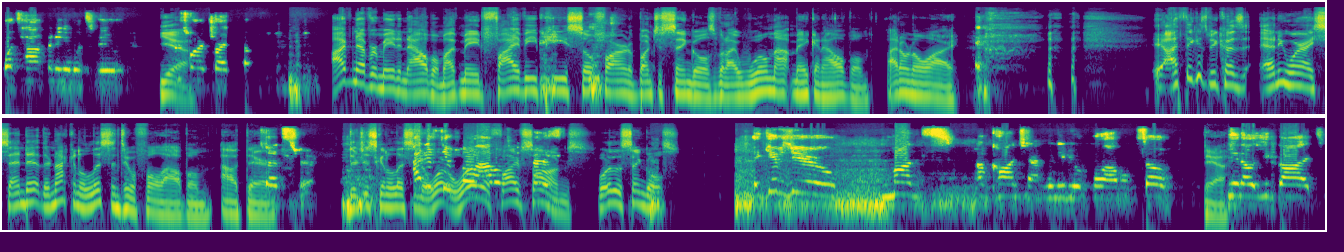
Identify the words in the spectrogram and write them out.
what's happening and what's new. Yeah. I just want to try. Stuff. I've never made an album. I've made five EPs so far and a bunch of singles, but I will not make an album. I don't know why. yeah, I think it's because anywhere I send it, they're not going to listen to a full album out there. That's true. They're just going to listen I to just what, what are the five songs? What are the singles? It gives you months of content when you do a full album. So, Yeah. you know, you've got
